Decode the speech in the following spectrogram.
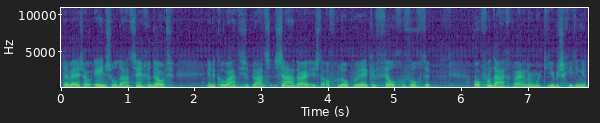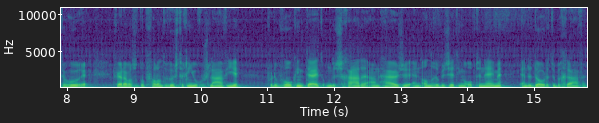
Daarbij zou één soldaat zijn gedood. In de Kroatische plaats Zadar is de afgelopen weken fel gevochten. Ook vandaag waren er mortierbeschietingen te horen. Verder was het opvallend rustig in Joegoslavië. Voor de bevolking tijd om de schade aan huizen en andere bezittingen op te nemen en de doden te begraven.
